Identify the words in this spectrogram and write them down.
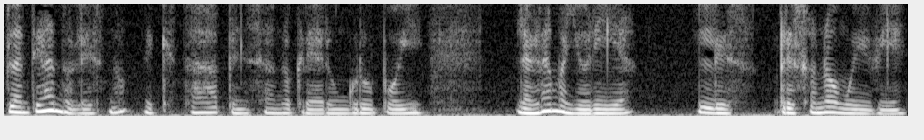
planteándoles, ¿no? De que estaba pensando crear un grupo y la gran mayoría les resonó muy bien.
